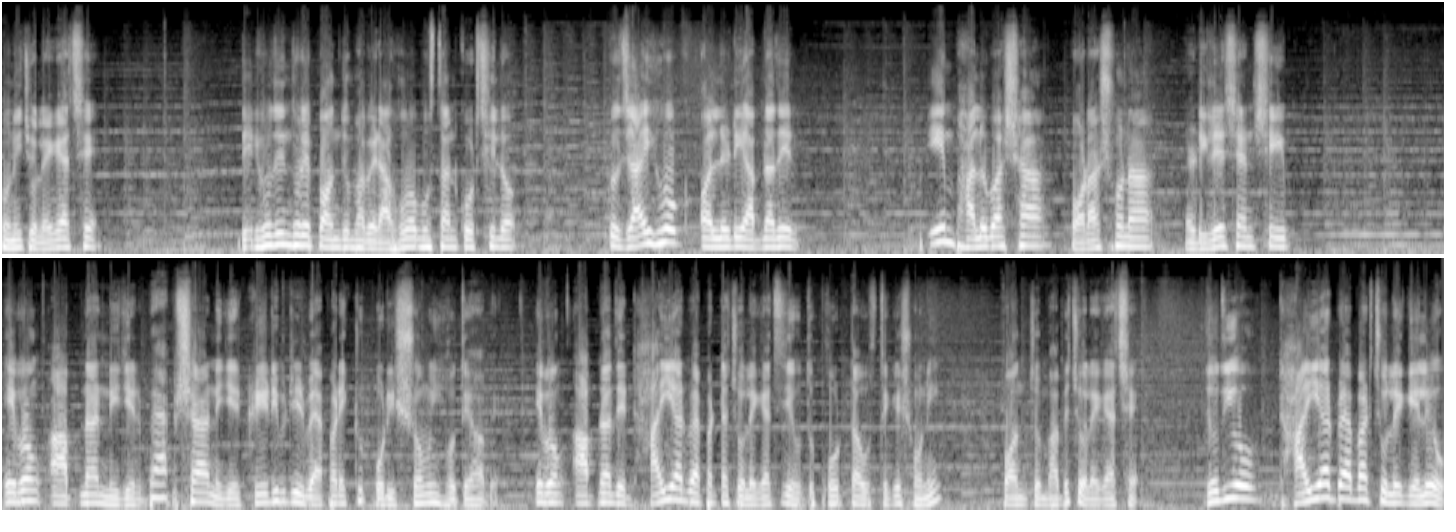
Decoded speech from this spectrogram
শনি চলে গেছে। দীর্ঘদিন ধরে পঞ্চমভাবে রাহু অবস্থান করছিল। তো যাই হোক অলরেডি আপনাদের প্রেম, ভালোবাসা, পড়াশোনা রিলেশনশিপ এবং আপনার নিজের ব্যবসা, নিজের ক্রিয়েটিভিটির ব্যাপারে একটু পরিশ্রমী হতে হবে এবং আপনাদের ঢাইয়ার ব্যাপারটা চলে গেছে, যেহেতু ফোর্থ হাউস থেকে শনি পঞ্চমভাবে চলে গেছে। যদিও ঢাইয়ার ব্যাপার চলে গেলেও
